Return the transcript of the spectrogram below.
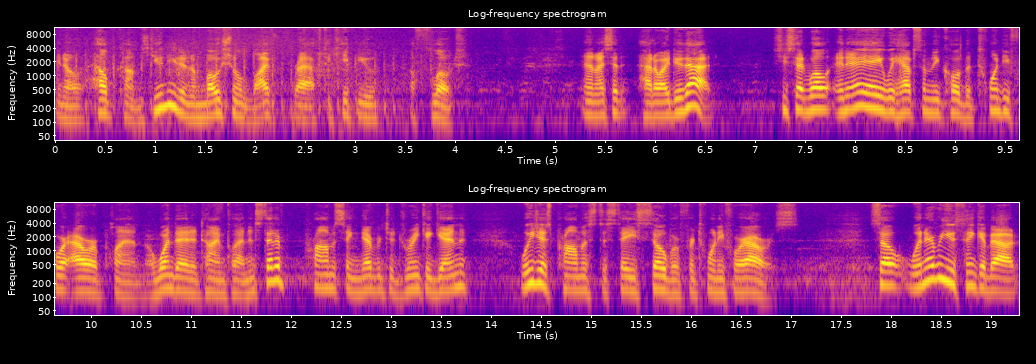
you know, help comes. You need an emotional life raft to keep you afloat. And I said, How do I do that? She said, Well, in AA, we have something called the 24 hour plan or one day at a time plan. Instead of promising never to drink again, we just promise to stay sober for 24 hours. So, whenever you think about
